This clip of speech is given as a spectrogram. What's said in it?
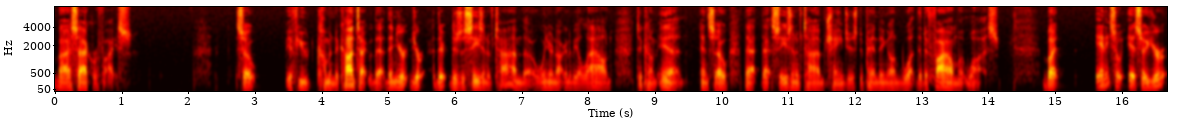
by a sacrifice. So if you come into contact with that, then you're you're there, there's a season of time though when you're not going to be allowed to come in, and so that that season of time changes depending on what the defilement was. But any so so you're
